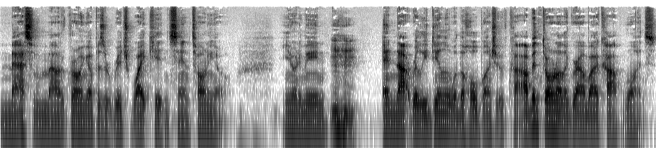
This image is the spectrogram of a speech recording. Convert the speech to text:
massive amount growing up as a rich white kid in San Antonio. You know what I mean? Mm-hmm. And not really dealing with a whole bunch of. Co- I've been thrown on the ground by a cop once,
